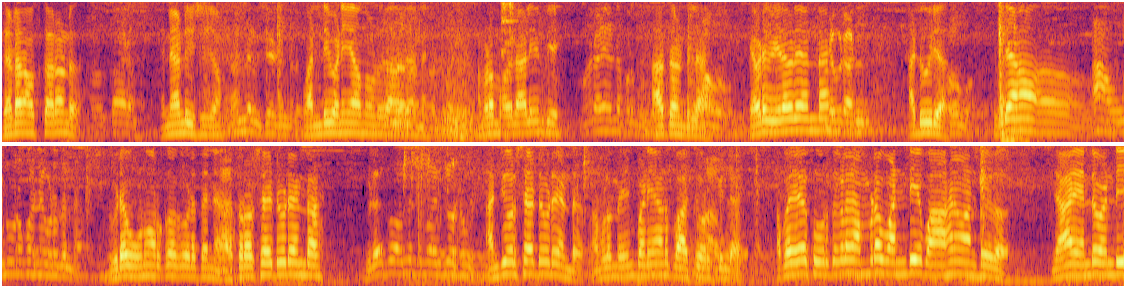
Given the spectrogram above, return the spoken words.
ചേട്ടാ നമസ്കാരമുണ്ട്. എന്നാണ്ട് വിശേഷം? വണ്ടി പണിയാന്ന് തോന്നുന്നു രാവിലെ തന്നെ. നമ്മുടെ മുതലാളി എന്ത് അപ്പുറത്ത് അകത്തുണ്ടല്ല? എവിടെ വീട് ഇവിടെ അടൂർ അടൂര്. ഇവിടെയാണോ ഇവിടെ ഊണുറക്കമൊക്കെ ഇവിടെ ഇവിടെ തന്നെ. എത്ര വർഷമായിട്ട് ഇവിടെ ഉണ്ടോ? അഞ്ച് വർഷമായിട്ട് ഇവിടെ ഉണ്ട്. നമ്മൾ മെയിൻ പണിയാണ് പാച്ച് വർക്കില്ല അപ്പോൾ ഏ സുഹൃത്തുക്കളെ നമ്മുടെ വണ്ടി വാഹനമാണ് ഇത്. ഞാൻ എന്റെ വണ്ടി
